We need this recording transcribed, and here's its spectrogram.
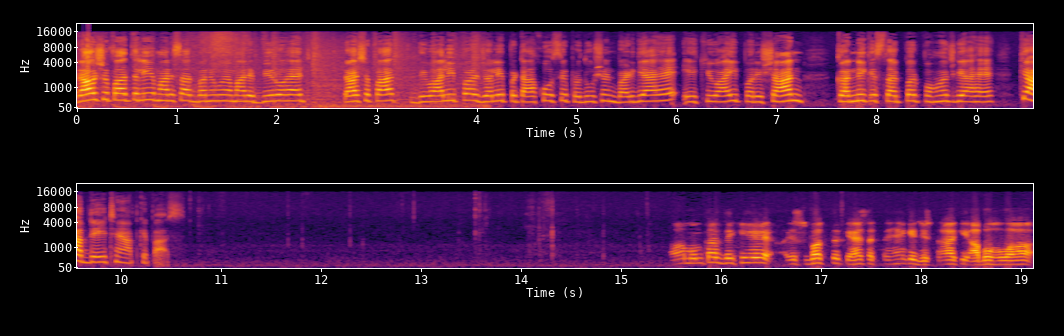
राव शफात अली हमारे साथ बने हुए हमारे ब्यूरो हेड। राव शफात, दिवाली पर जले पटाखों से प्रदूषण बढ़ गया है। ए परेशान करने के स्तर पर पहुँच गया है। क्या अपडेट है आपके पास? हाँ मुमताज़, देखिए, इस वक्त कह सकते हैं कि जिस तरह की आबो हवा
